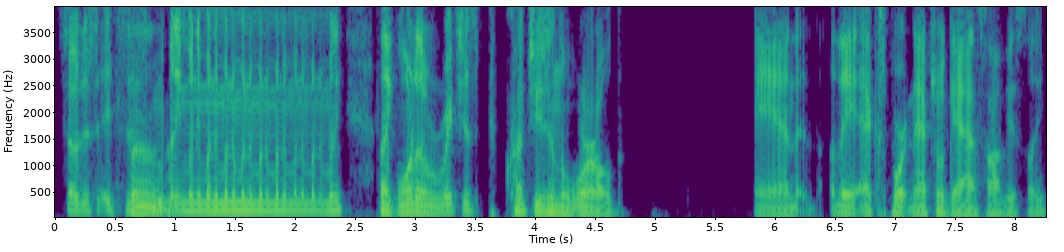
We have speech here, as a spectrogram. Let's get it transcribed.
So just it's this money, money, money, money, money, money, money, money, money, money, like one of the richest countries in the world, and they export natural gas, obviously,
